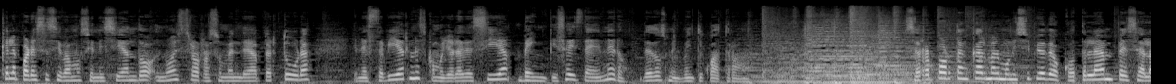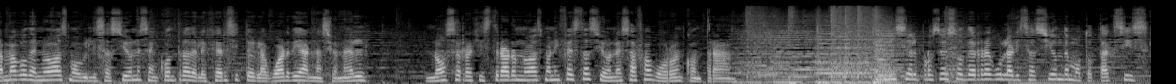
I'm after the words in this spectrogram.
¿Qué le parece si vamos iniciando nuestro resumen de apertura en este viernes, como ya le decía, 26 de enero de 2024? Se reporta en calma el municipio de Ocotlán pese al amago de nuevas movilizaciones en contra del Ejército y la Guardia Nacional. No se registraron nuevas manifestaciones a favor o en contra. Inicia el proceso de regularización de mototaxis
